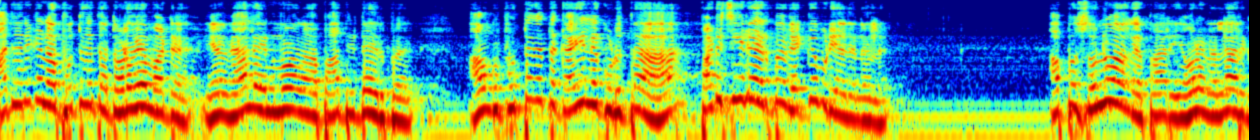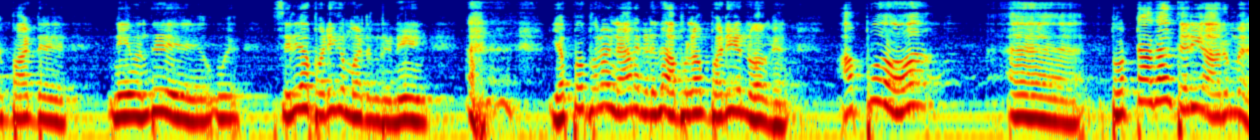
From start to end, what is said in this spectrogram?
அது வரைக்கும் நான் புத்தகத்தை தொடவே மாட்டேன். என் வேலை என்னமோ நான் பார்த்துக்கிட்டே இருப்பேன். அவங்க புத்தகத்தை கையில் கொடுத்தா படிச்சுக்கிட்டே இருப்பேன் வைக்க முடியாது என்னால். அப்போ சொல்லுவாங்க பாரு எவ்வளோ நல்லா இருக்கு பாட்டு. நீ வந்து சரியாக படிக்க மாட்டேன்ற நீ. எப்பப்பெல்லாம் நேரம் கிடையாது அப்போல்லாம் படிக்கணுவாங்க அப்போது தொட்டால் தான் தெரியும் அருமை.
